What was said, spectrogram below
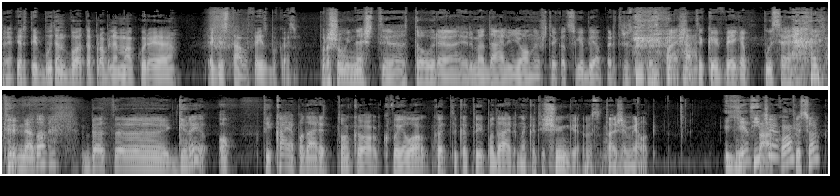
Taip. Ir tai būtent buvo ta problema, kurioje egzistavo Facebookas. Prašau įnešti taurę ir medalį Jonui už tai, kad sugebėjo per tris minutės paaiškinti, kaip veikia pusė interneto. Bet uh, gerai, o tai ką jie padarė tokio kvailo, kad, kad tai padarė, na, kad išjungė visą tą žemėlapį? Jie Netyčia? sako, Tiesiog?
